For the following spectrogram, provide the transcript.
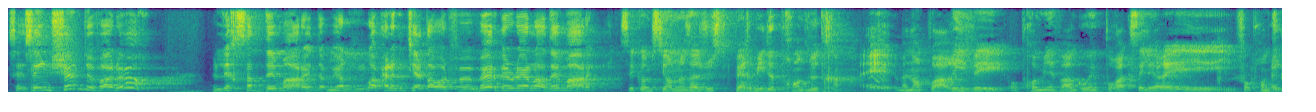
سي اون شين دو فالور اللي خصها ديماري دابا يلاه بحال قلتي عطاوها الفو فير قالوا لها يلاه ديماري C'est comme si on nous a juste permis de prendre le train. Et maintenant, pour arriver au premier wagon et pour accélérer, il faut prendre du temps.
